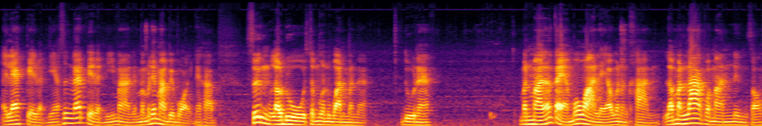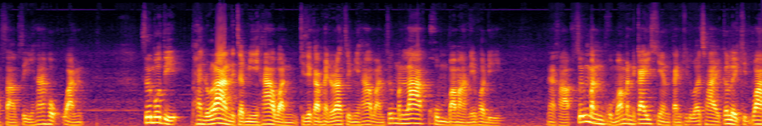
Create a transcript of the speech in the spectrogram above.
ไอแลกเปลี่ยนแบบนี้ ซึ่งแลกเปลี่ยนแบบนี้มาเนี่ยมันไม่ได้มาบ่อยๆนะครับ ซึ่งเราดูจำนวนวันมันอะดูนะ มันมาตั้งแต่เมื่อวานแล้ววันอังคาร แล้วมันลากประมาณ1 2 3 4 5 6วัน ซึ่งปกติแพนโดร่าเนี่ยจะมี 5 วัน กิจกรรมแพนโดร่าจะมี 5 วัน ซึ่งมันลากคุมประมาณนี้พอดีนะครับ ซึ่งมันผมว่ามันใกล้เคียงกันคิดว่าใช่ก็เลยคิดว่า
